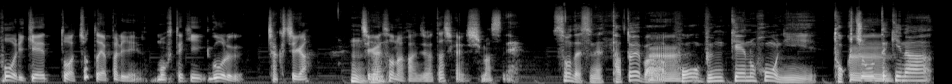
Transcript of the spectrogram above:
法理系とはちょっとやっぱり目的、ゴール、着地がうん違いそうな感じは確かにしますね。そうですね。例えうば、ん法文系の方に特徴的な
